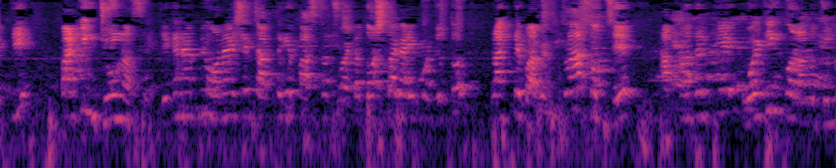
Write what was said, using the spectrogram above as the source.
একটি পার্কিং জোন আছে, যেখানে আপনি অনায়াসে চার থেকে পাঁচটা, ছয়টা, দশটা গাড়ি পর্যন্ত রাখতে পারবেন। প্লাস হচ্ছে, আপনাদেরকে ওয়েটিং করানোর জন্য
